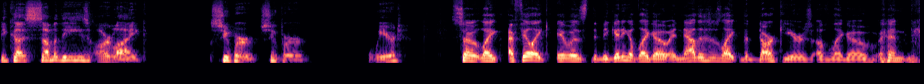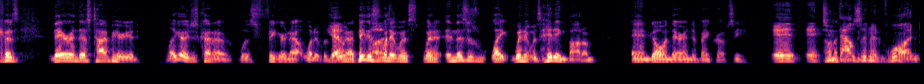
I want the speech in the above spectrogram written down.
because some of these are like super, super weird. So like I feel like it was the beginning of Lego, and now this is like the dark years of Lego, and because they're in this time period, Lego just kind of was figuring out what it was Yeah, doing. I think this is when it was when, it, and this is like when it was hitting bottom and going there into bankruptcy. In in don't know if it's- 2001,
